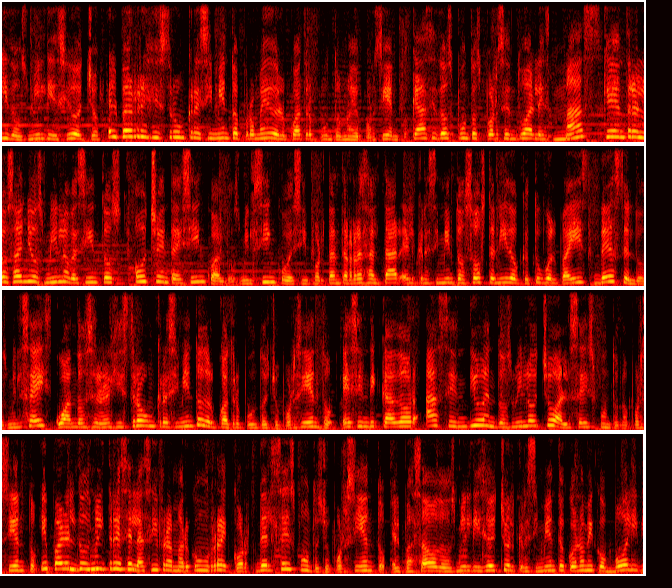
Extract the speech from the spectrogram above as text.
y 2018, el país registró un crecimiento promedio del 4.9%, casi dos puntos porcentuales más que entre los años 1985 al 2005. Es importante resaltar el crecimiento sostenido que tuvo el país desde el 2006, cuando se registró un crecimiento del 4.8%. Ese indicador ascendió en 2008 al 6.1% y para el 2013 la cifra marcó un récord del 6.8%. El pasado 2018 el crecimiento económico boliviano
